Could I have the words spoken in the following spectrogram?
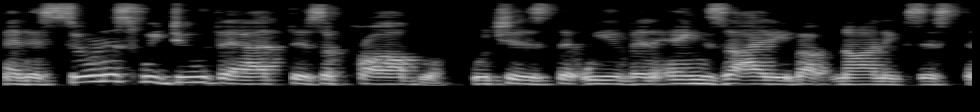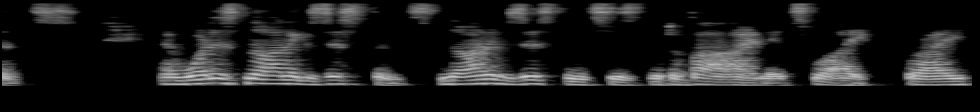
And as soon as we do that, there's a problem, which is that we have an anxiety about non-existence. And what is non-existence? Non-existence is the divine. It's life, right?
